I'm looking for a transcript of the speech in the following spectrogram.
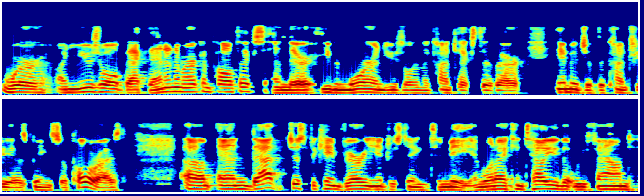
were unusual back then in American politics, and they're even more unusual in the context of our our image of the country as being so polarized. Um, and that just became very interesting to me. And what I can tell you that we found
